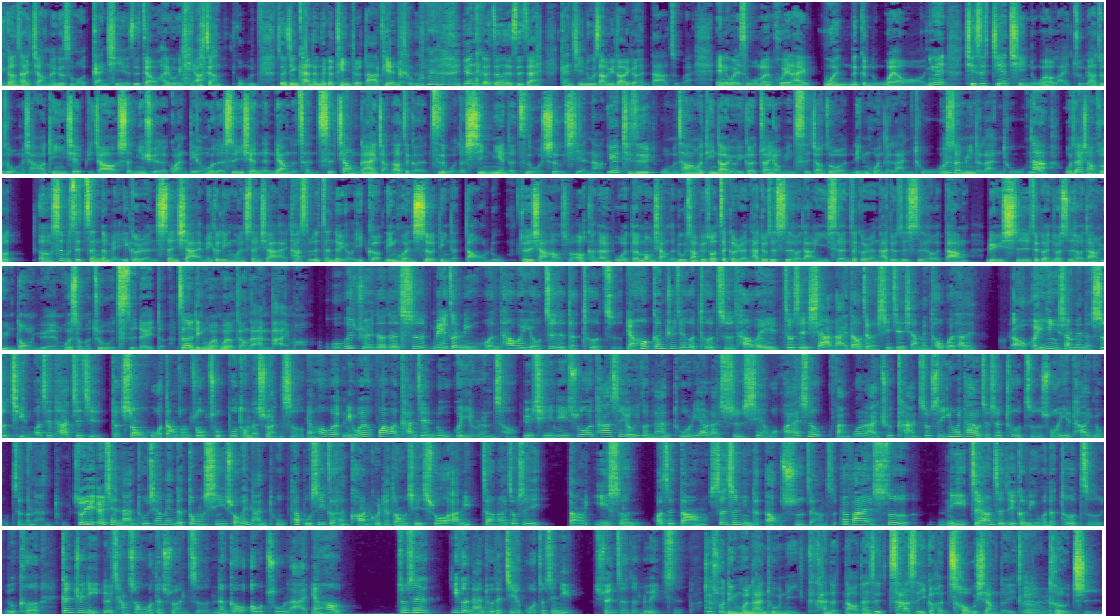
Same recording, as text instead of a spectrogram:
你刚才讲那个什么感情也是这样，我还以为你要讲我们最近看的那个 Tinder 大片图，因为那个真的是在感情路上遇到一个很大的阻碍。Anyways，我们回来问那个 Noelle 哦，因为其实今天请 Noelle 来，主要就是我们想要听一些比较神秘学的观点，或者是一些能量的层次。像我们刚才讲到这个自我的信念的自我设限啊，因为其实我们常常会听到有一个专有名词叫做灵魂的蓝图或生命的蓝图。嗯、那我在想说。呃，是不是真的每一个人生下来，每个灵魂生下来，他是不是真的有一个灵魂设定的道路？就是想好说，哦，可能我的梦想的路上，比如说这个人他就是适合当医生，这个人他就是适合当律师，这个人就适合当运动员或什么诸如此类的。真的灵魂会有这样的安排吗？我会觉得的是，每一个灵魂他会有自己的特质，然后根据这个特质，他会就是下来到这个世界上面，透过他的。呃，回应身边的事情，或是他自己的生活当中做出不同的选择，然后会你会慢慢看见路会有人成。与其你说他是有一个蓝图要来实现，我还是反过来去看，就是因为他有这些特质，所以他有这个蓝图。所以，而且蓝图下面的东西，所谓蓝图，它不是一个很 concrete 的东西，说啊，你将来就是当医生，或是当身心灵的导师这样子，它反而是。你怎样子一个灵魂的特质，如何根据你日常生活的选择，能够欧出来，然后就是一个蓝图的结果，就是你选择的睿智吧。就说灵魂蓝图你看得到，但是它是一个很抽象的一个特质。嗯、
